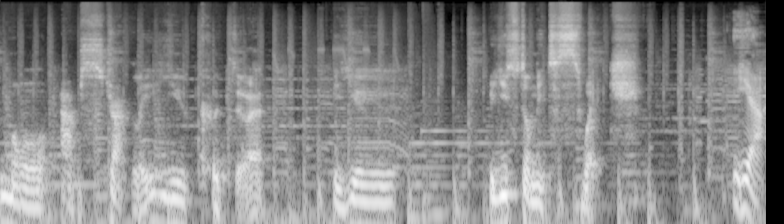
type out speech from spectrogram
more abstractly, you could do it. You, but you still need to switch. Yeah,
